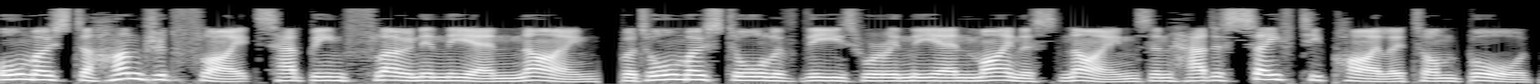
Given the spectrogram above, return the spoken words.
Almost a hundred flights had been flown in the N-9, but almost all of these were in the N-9s and had a safety pilot on board.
